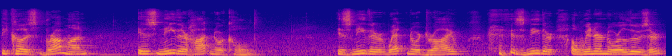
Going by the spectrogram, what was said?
Because Brahman is neither hot nor cold is neither wet nor dry, is neither a winner nor a loser.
